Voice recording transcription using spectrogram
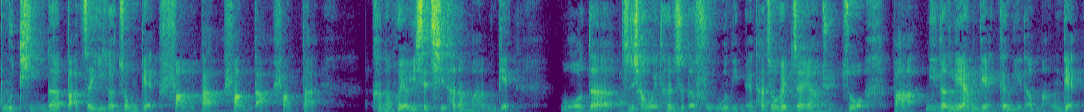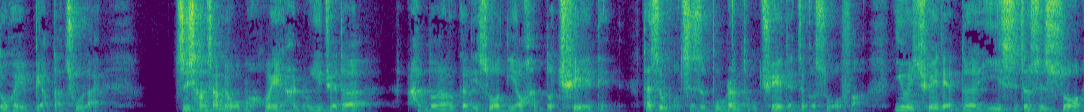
不停的把这一个终点放大、放大、放大，可能会有一些其他的盲点。我的职场为特质的服务里面，他就会这样去做，把你的亮点跟你的盲点都会表达出来。职场上面我们会很容易觉得，很多人会跟你说你有很多缺点，但是我其实不认同缺点这个说法，因为缺点的意思就是说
